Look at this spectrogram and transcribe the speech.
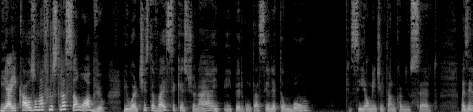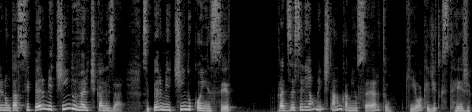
E aí causa uma frustração, óbvio. E o artista vai se questionar e, e perguntar se ele é tão bom se realmente ele está no caminho certo, mas ele não está se permitindo verticalizar, se permitindo conhecer para dizer se ele realmente está no caminho certo, que eu acredito que esteja.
